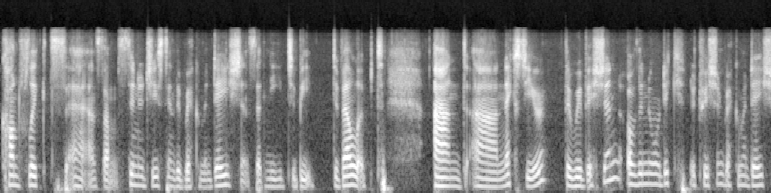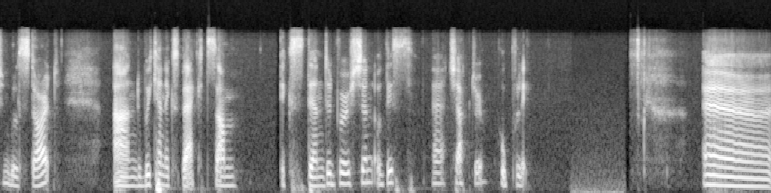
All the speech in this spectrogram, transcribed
conflicts and some synergies in the recommendations that need to be developed. And uh, next year, the revision of the Nordic nutrition recommendation will start, and we can expect some extended version of this uh, chapter, hopefully. Uh,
